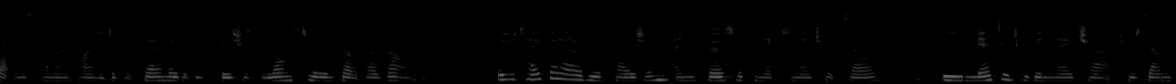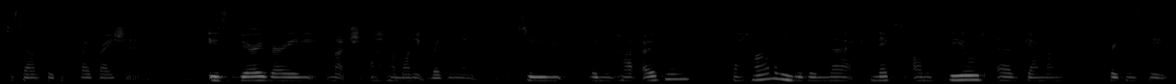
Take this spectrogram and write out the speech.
botanists come and find a different family that this species belongs to, and so it goes on. But you take that out of the equation and you firstly connect to nature itself. The message within nature through soundness to sound frequency vibration is very, very much a harmonic resonance. So you when your heart opens, the harmony within that connects on a field of gamma frequency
